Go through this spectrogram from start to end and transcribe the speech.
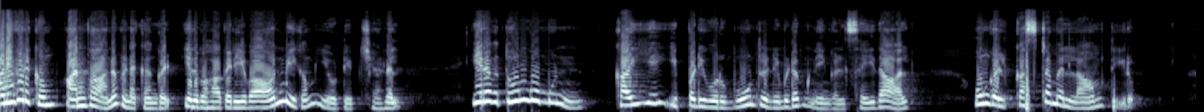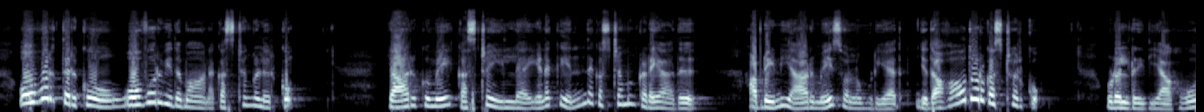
அனைவருக்கும் அன்பான வணக்கங்கள். இது மகாபெரியவா ஆன்மீகம் யூடியூப் சேனல். இரவு தூங்கும் முன் கையை இப்படி ஒரு மூன்று நிமிடம் நீங்கள் செய்தால் உங்கள் கஷ்டமெல்லாம் தீரும். ஒவ்வொருத்தருக்கும் ஒவ்வொரு விதமான கஷ்டங்கள் இருக்கும். யாருக்குமே கஷ்டம் இல்லை எனக்கு எந்த கஷ்டமும் கிடையாது அப்படின்னு யாருமே சொல்ல முடியாது. ஏதாவது ஒரு கஷ்டம் இருக்கும். உடல் ரீதியாகவோ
